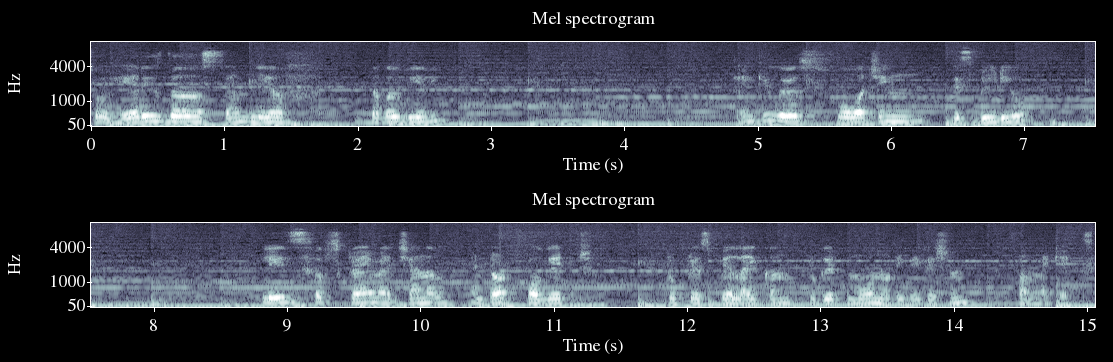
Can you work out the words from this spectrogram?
so here is the assembly of double bearing thank you guys for watching this video please subscribe my channel and don't forget to press bell icon to get more notification from Mech-X.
